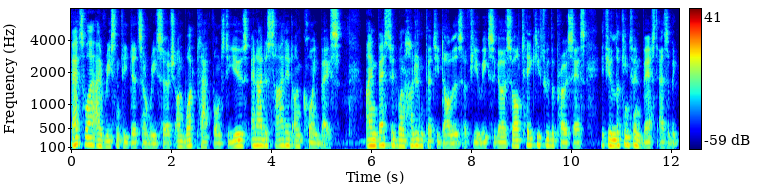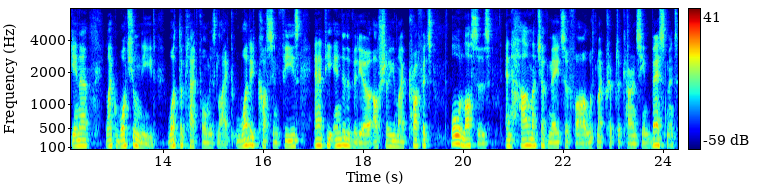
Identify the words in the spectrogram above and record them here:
That's why I recently did some research on what platforms to use and I decided on Coinbase. I invested $130 a few weeks ago, so I'll take you through the process if you're looking to invest as a beginner, like what you'll need, what the platform is like, what it costs in fees, and at the end of the video, I'll show you my profits or losses and how much I've made so far with my cryptocurrency investment.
